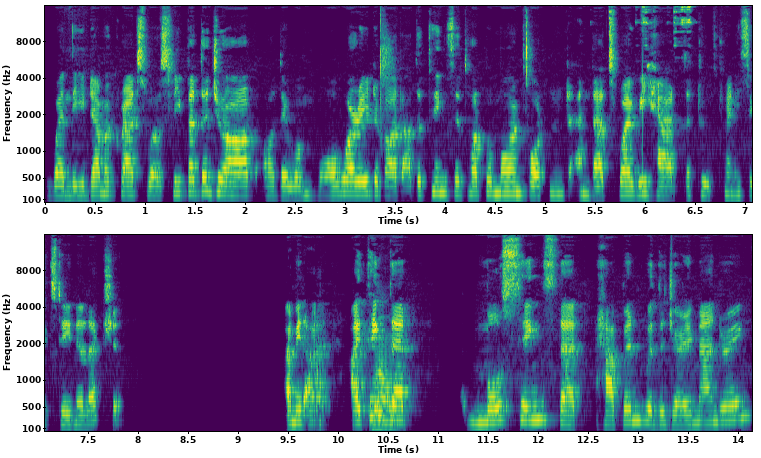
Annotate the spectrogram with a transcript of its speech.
when the Democrats were asleep at the job or they were more worried about other things they thought were more important. And that's why we had the 2016 election. I mean, I, I think Well- that most things that happened with the gerrymandering,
